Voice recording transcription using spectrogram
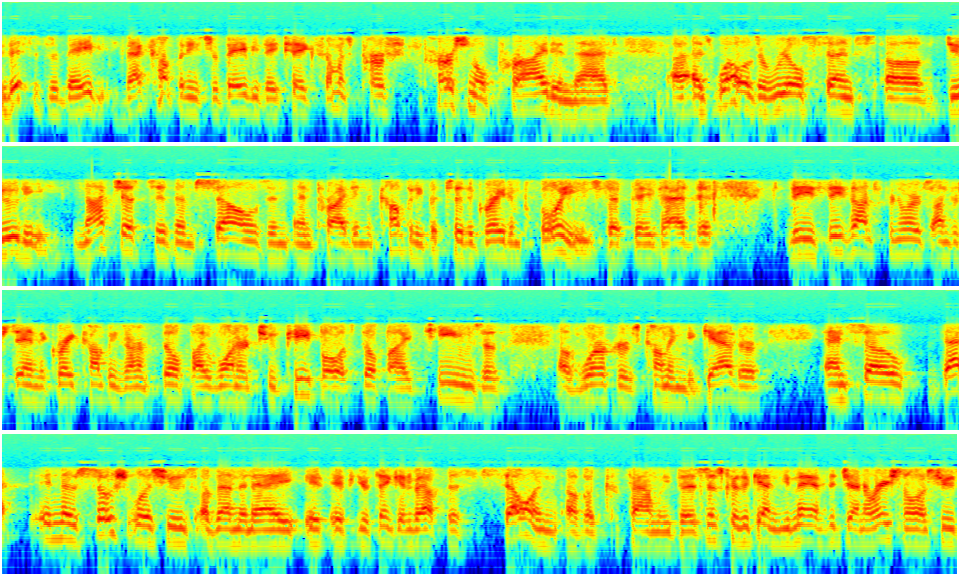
this is their baby. That company is their baby. They take so much per- personal pride in that, uh, as well as a real sense of duty, not just to themselves and, and pride in the company, but to the great employees that they've had. That these these entrepreneurs understand that great companies aren't built by one or two people. It's built by teams of of workers coming together. And so that in those social issues of M&A, if, if you're thinking about the selling of a family business, because again, you may have the generational issues,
